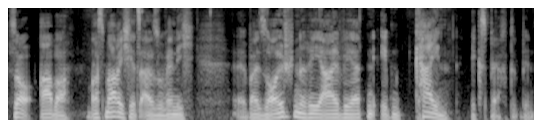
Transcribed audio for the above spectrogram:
So, aber was mache ich jetzt also, wenn ich äh, bei solchen Realwerten eben kein Experte bin?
